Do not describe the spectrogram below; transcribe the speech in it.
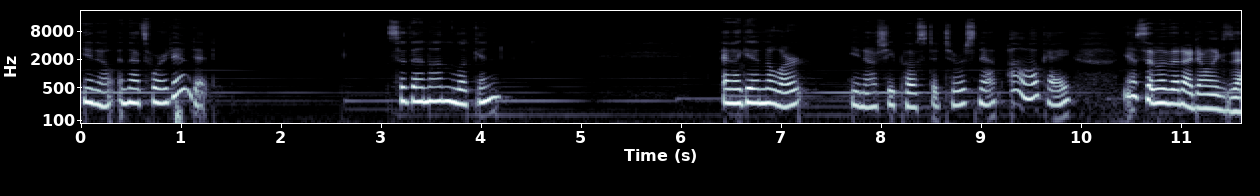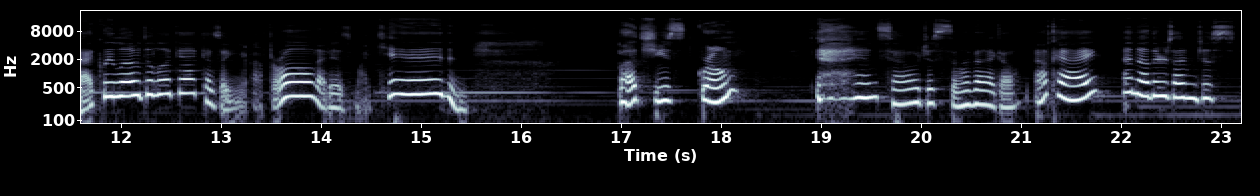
you know, and that's where it ended. So then I'm looking and I get an alert. You know, she posted to her snap. Oh, okay you know, some of it I don't exactly love to look at because, you know, after all, that is my kid, and but she's grown, and so just some of it I go okay, and others I'm just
